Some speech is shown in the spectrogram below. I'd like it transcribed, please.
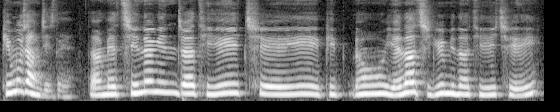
비무장지대. 그 다음에 지능인자 DHA 비, 어, 예나 지금이나 DHA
